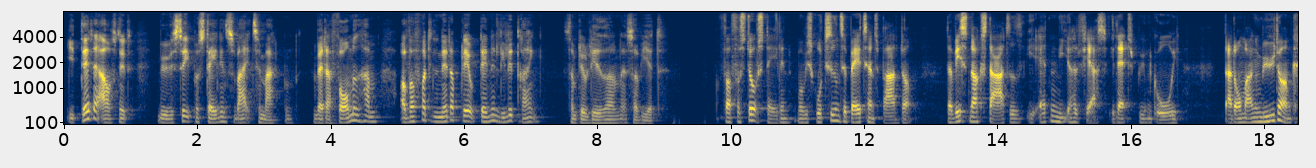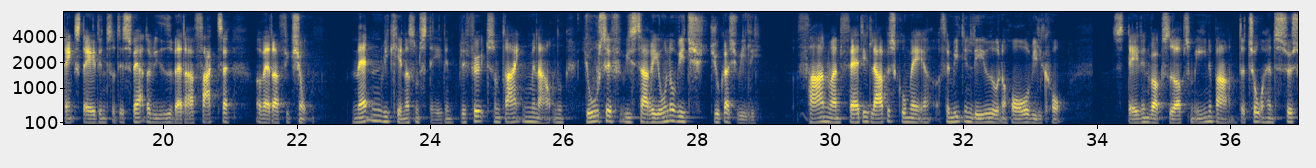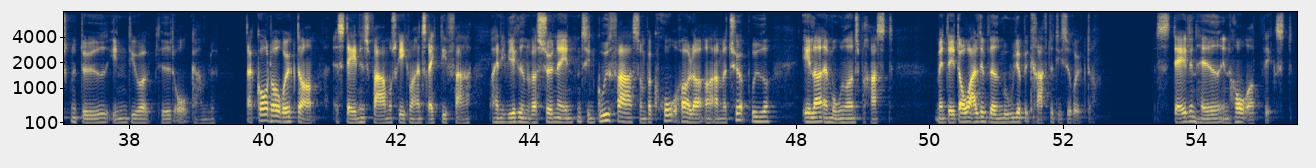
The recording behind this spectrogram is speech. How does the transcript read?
I dette afsnit vi vil se på Stalins vej til magten, hvad der formede ham, og hvorfor det netop blev denne lille dreng, som blev lederen af Sovjet. For at forstå Stalin må vi skrue tiden tilbage til hans barndom, der vist nok startede i 1879 i landsbyen Gori. Der er dog mange myter omkring Stalin, så det er svært at vide, hvad der er fakta og hvad der er fiktion. Manden, vi kender som Stalin, blev født som drengen med navnet Josef Vissarionovich Djugashvili. Faren var en fattig lappeskomager, og familien levede under hårde vilkår. Stalin voksede op som enebarn, da to af hans søskende døde, inden de var blevet et år gamle. Der går dog rygter om, at Stalins far måske ikke var hans rigtige far, og han i virkeligheden var søn af enten sin gudfar, som var kroholder og amatørbryder, eller af moderens præst. Men det er dog aldrig blevet muligt at bekræfte disse rygter. Stalin havde en hård opvækst.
